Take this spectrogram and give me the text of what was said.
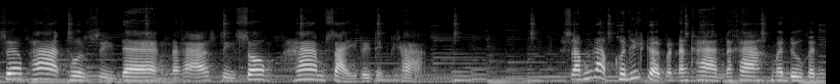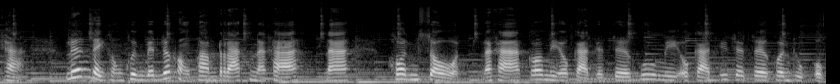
เสื้อผ้าโทนสีแดงนะคะ สีส้มห้ามใส่โดยเด็ดขาดสำหรับคนที่เกิดวันอังคารนะคะ มาดูกันค่ะ เรื่องเด่นของคุณเป็นเรื่องของความรักนะคะนะ คนโสดนะคะ ก็มีโอกาสจะเจอคู่มีโอกาสที่จะเจอคนถูกอก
